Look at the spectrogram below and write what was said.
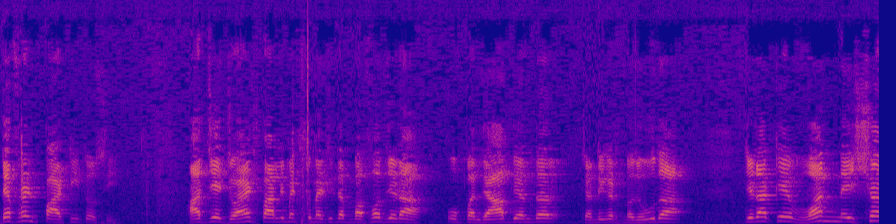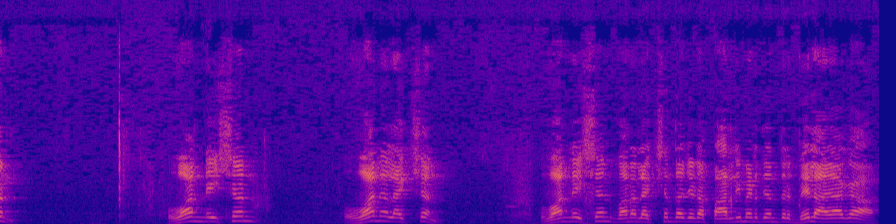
different party ਤੋਂ ਸੀ। ਅੱਜ ਇਹ ਜੁਆਇੰਟ ਪਾਰਲੀਮੈਂਟ ਕਮੇਟੀ ਦਾ ਵਫਦ ਜਿਹੜਾ, ਉਹ ਪੰਜਾਬ ਦੇ ਅੰਦਰ ਚੰਡੀਗੜ੍ਹ ਮੌਜੂਦ ਆ, ਜਿਹੜਾ ਕਿ one nation one nation one election one nation one election ਦਾ ਜਿਹੜਾ ਪਾਰਲੀਮੈਂਟ ਦੇ ਅੰਦਰ ਬਿੱਲ ਆਇਆਗਾ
